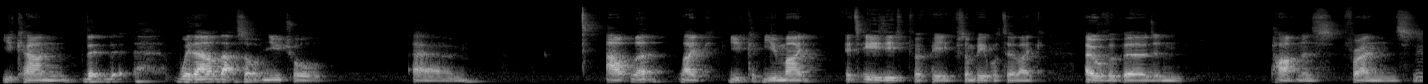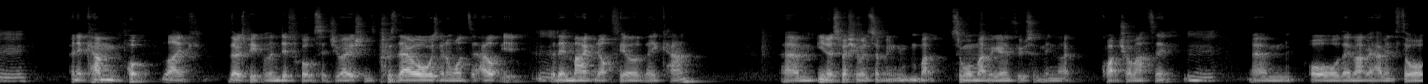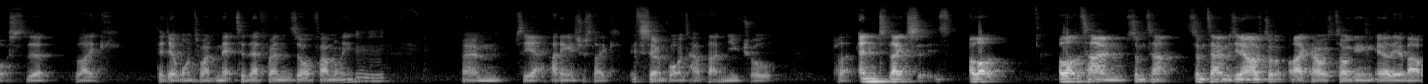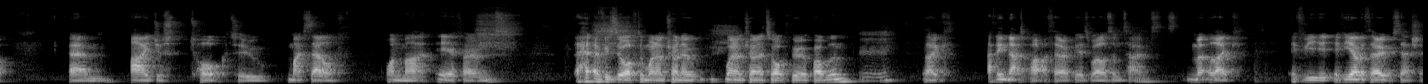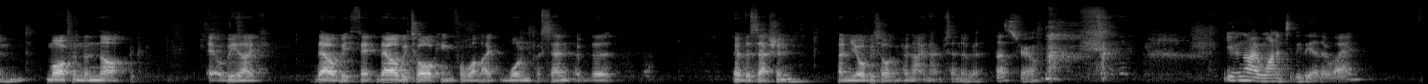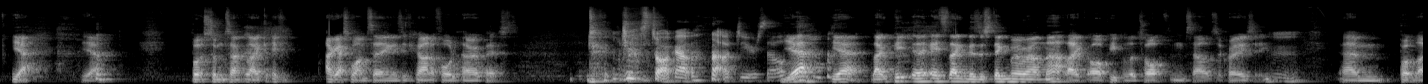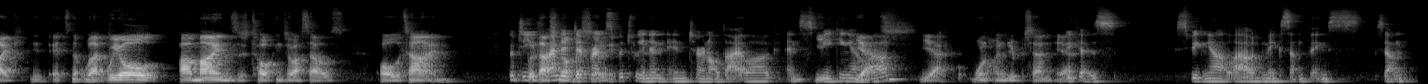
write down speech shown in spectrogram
you can, the, the, without that sort of neutral um, outlet, like you, you might, it's easy for pe- some people to like overburden partners, friends, mm, and it can put like those people in difficult situations because they're always going to want to help you, but they might not feel that they can. Um, you know, especially when something might, someone might be going through something like quite traumatic, mm, um, or they might be having thoughts that like they don't want to admit to their friends or family. mm, Um, so yeah, I think it's just like it's so important to have that neutral, pl- and like it's a lot, a lot of the time. Sometimes, sometimes you know, I was talk- like I was talking earlier about. Um, I just talk to myself on my earphones every so often when I'm trying to when I'm trying to talk through a problem. mm. Like I think that's part of therapy as well. Sometimes, like if you if you have a therapy session, more often than not, it'll be like they'll be th- they'll be talking for what like one percent of the of the session, and you'll be talking for ninety nine percent of it. That's true. Even though I want it to be the other way. Yeah, yeah. but sometimes, like if I guess what I'm saying is, if you can't afford a therapist, Just talk out loud to yourself. yeah, yeah. Like it's like there's a stigma around that. Like, oh, people that talk to themselves are crazy. Mm. Um, but like it's not like we all our minds is talking to ourselves all the time. But do you But find a difference between an internal dialogue and Y- speaking out yes, loud? Yeah, one hundred percent. Yeah, Because speaking out loud makes some things sound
